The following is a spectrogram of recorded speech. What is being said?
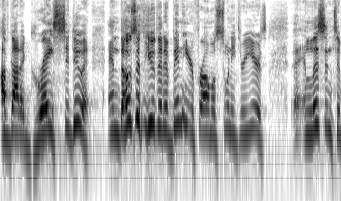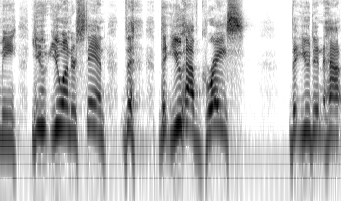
I've got a grace to do it. And those of you that have been here for almost 23 years uh, and listen to me, you, you understand that, that you have grace that you didn't have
